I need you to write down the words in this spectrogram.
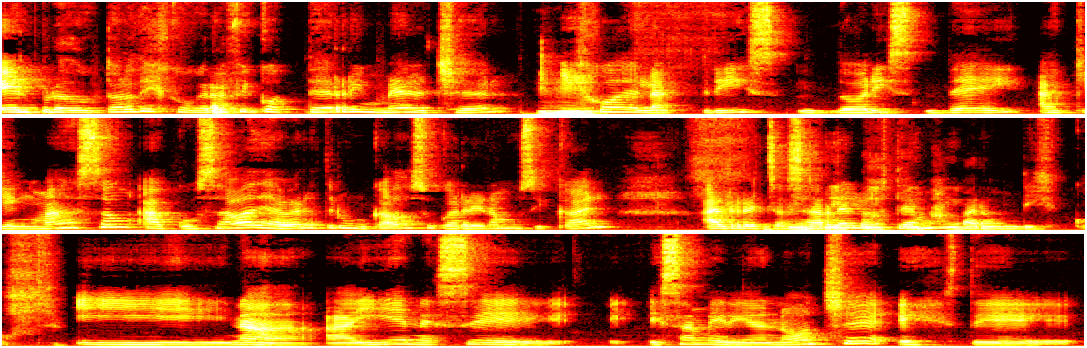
el productor discográfico Terry Melcher, hijo de la actriz Doris Day, a quien Manson acusaba de haber truncado su carrera musical al rechazarle los temas para un disco. Y nada, ahí en ese, esa medianoche, este,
